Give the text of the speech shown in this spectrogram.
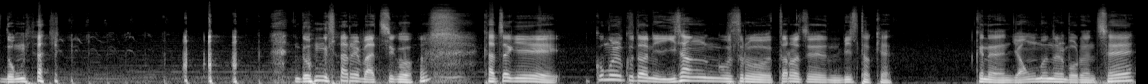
농사를 농사를 마치고 갑자기 꿈을 꾸더니 이상 곳으로 떨어진 미스터 캣. 그는 영문을 모른 채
